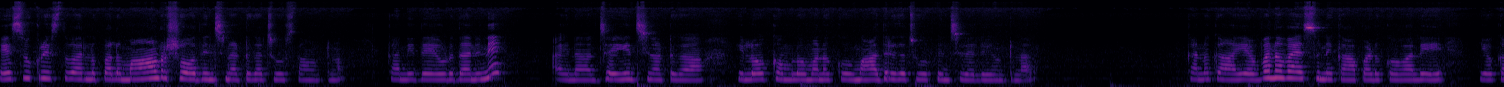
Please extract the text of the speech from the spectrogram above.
యేసుక్రీస్తు వారిని పలుమార్లు శోధించినట్టుగా చూస్తూ ఉంటున్నాం. కానీ దేవుడు దానిని ఆయన జయించినట్టుగా ఈ లోకంలో మనకు మాదిరిగా చూపించి వెళ్ళి ఉంటున్నారు. కనుక యవ్వన వయస్సుని కాపాడుకోవాలి. ఈ యొక్క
